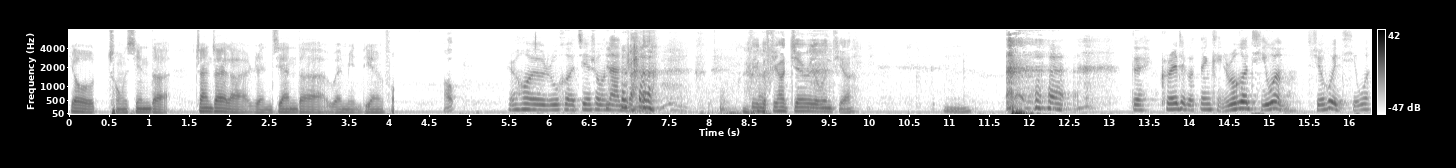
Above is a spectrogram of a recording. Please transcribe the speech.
又重新的站在了人间的文明巅峰。好，然后又如何接受难民？一个非常尖锐的问题啊。嗯，对，critical thinking，如何提问嘛？学会提问，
